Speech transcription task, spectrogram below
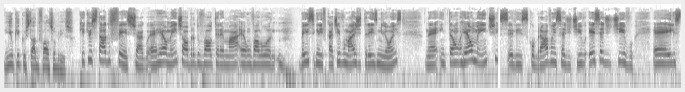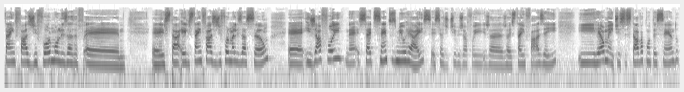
E o que, que o Estado fala sobre isso? O que, que o Estado fez, Thiago? É realmente a obra do Walter é, é um valor bem significativo, mais de 3 milhões, né? Então, realmente, eles cobravam esse aditivo. Esse aditivo, é, ele está em fase de formalização. É, é, está, ele está em fase de formalização é, e já foi né, 700 mil reais. Esse aditivo já, foi, já, já está em fase aí. E realmente isso estava acontecendo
